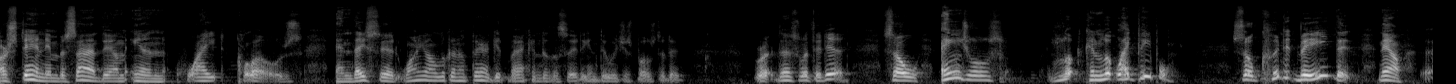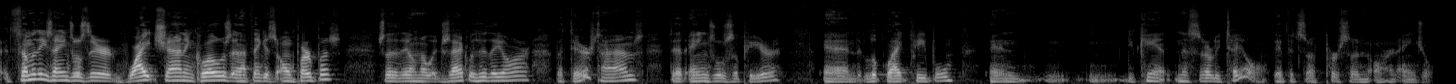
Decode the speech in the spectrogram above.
are standing beside them in white clothes. And they said, Why y'all looking up there? Get back into the city and do what you're supposed to do. That's what they did. So angels look can look like people. So could it be that now some of these angels they're white shining clothes, and I think it's on purpose so that they'll know exactly who they are. But there's times that angels appear and look like people, and you can't necessarily tell if it's a person or an angel.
